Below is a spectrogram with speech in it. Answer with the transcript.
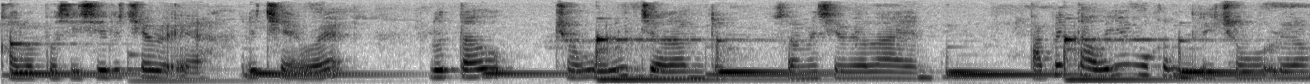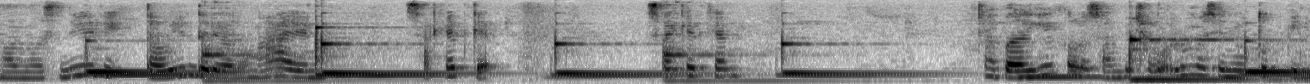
Kalau posisi lu cewek ya lu cewek lu tahu cowok lu jalan tuh sama cewek lain. Tapi taunya bukan dari cowok lu yang ngomong sendiri taunya dari orang lain. Sakit gak? Sakit kan? Apalagi kalau sampai cowok lu masih nutupin.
